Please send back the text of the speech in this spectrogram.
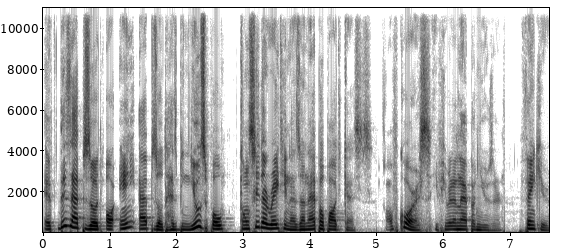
If this episode or any episode has been useful, consider rating us on Apple Podcasts. Of course, if you're an Apple user. Thank you.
